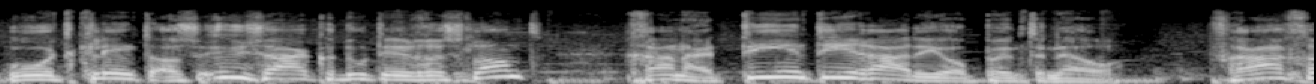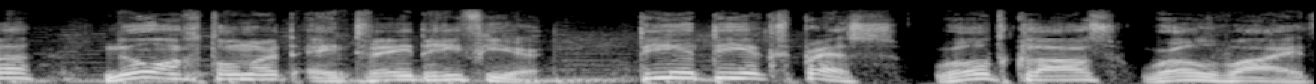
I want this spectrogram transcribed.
Hoe het klinkt als u zaken doet in Rusland? Ga naar tntradio.nl. Vragen 0800 1234. TNT Express. World class, worldwide.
